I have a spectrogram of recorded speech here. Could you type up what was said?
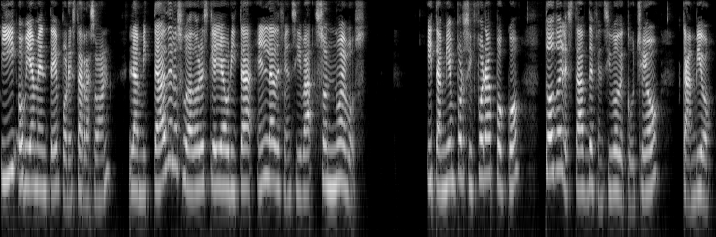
y obviamente por esta razón, la mitad de los jugadores que hay ahorita en la defensiva son nuevos. Y también por si fuera poco, todo el staff defensivo de cocheo cambió.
